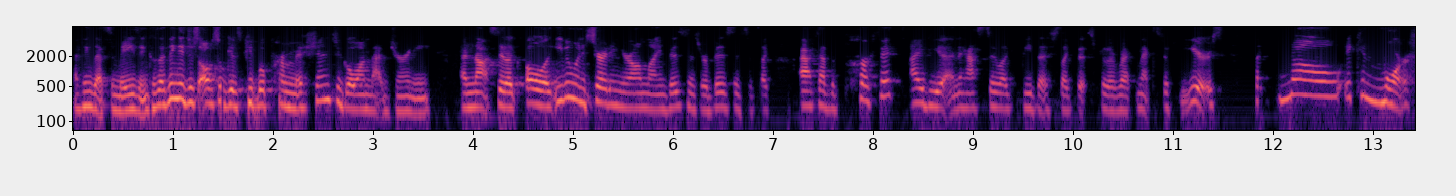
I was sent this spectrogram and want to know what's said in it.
I think that's amazing because I think it just also gives people permission to go on that journey and not say like, oh, like even when you're starting your online business or business, it's like I have to have the perfect idea and it has to like be this like this for the next 50 years. Like no, it can morph.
